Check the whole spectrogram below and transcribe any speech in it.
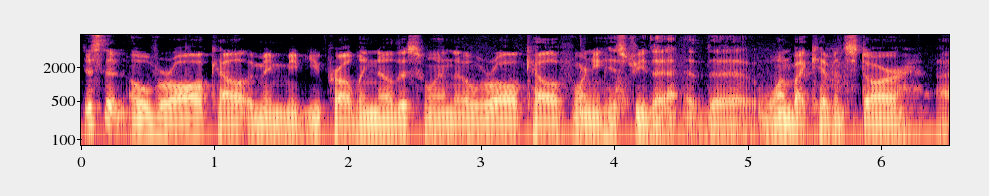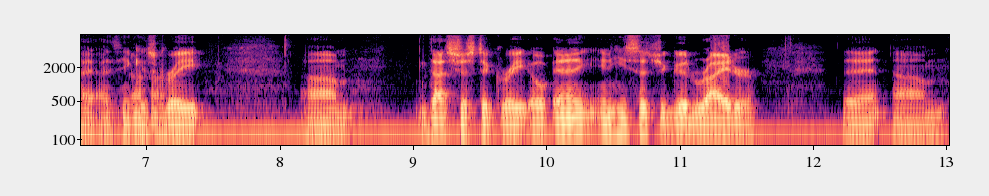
just an overall Cal. I mean, maybe you probably know this one. The overall California history, the the one by Kevin Starr, I, I think uh-huh. is great. Um, that's just a great, and, and, he's such a good writer that um,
